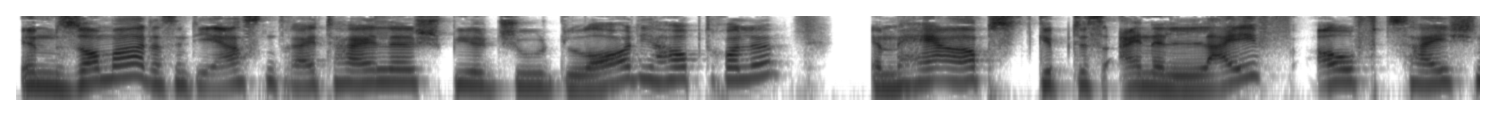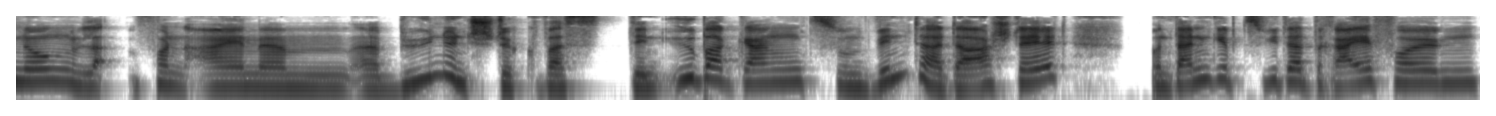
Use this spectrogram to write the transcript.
Im Sommer, das sind die ersten drei Teile, spielt Jude Law die Hauptrolle. Im Herbst gibt es eine Live-Aufzeichnung von einem äh, Bühnenstück, was den Übergang zum Winter darstellt. Und dann gibt's wieder drei Folgen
